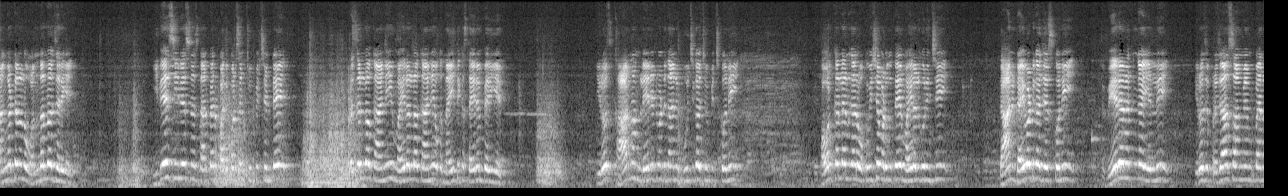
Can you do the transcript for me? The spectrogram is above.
సంఘటనలు వందల్లో జరిగాయి. ఇదే సీరియస్నెస్ దానిపైన పది పర్సెంట్ చూపించింటే ప్రజల్లో కానీ మహిళల్లో కానీ ఒక నైతిక స్థైర్యం పెరిగేది. ఈరోజు కారణం లేనటువంటి దాన్ని పూచిగా చూపించుకొని పవన్ కళ్యాణ్ గారు ఒక విషయం అడిగితే మహిళల గురించి దాన్ని డైవర్ట్గా చేసుకొని వేరే రకంగా వెళ్ళి ఈరోజు ప్రజాస్వామ్యం పైన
